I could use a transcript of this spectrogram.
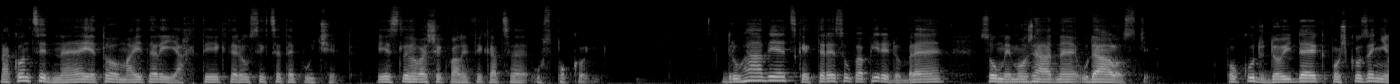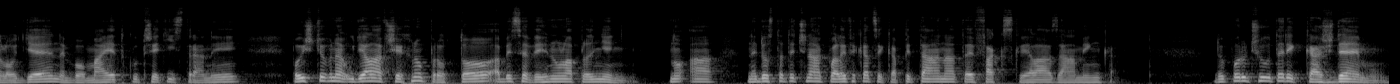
Na konci dne je to majiteli jachty, kterou si chcete půjčit, jestli ho vaše kvalifikace uspokojí. Druhá věc, ke které jsou papíry dobré, jsou mimořádné události. Pokud dojde k poškození lodě nebo majetku třetí strany, pojišťovna udělá všechno pro to, aby se vyhnula plnění. No a nedostatečná kvalifikace kapitána, to je fakt skvělá záminka. Doporučuji tedy každému,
